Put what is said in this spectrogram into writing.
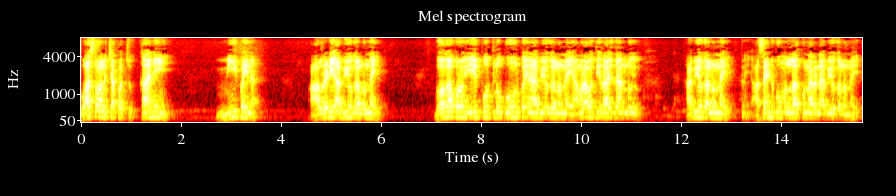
వాస్తవాలు చెప్పచ్చు. కానీ మీ పైన ఆల్రెడీ అభియోగాలు ఉన్నాయి. భోగాపురం ఎయిర్పోర్ట్లో భూములపైన అభియోగాలు ఉన్నాయి. అమరావతి రాజధానిలో అభియోగాలు ఉన్నాయి. అసైన్డ్ భూములు లాక్కున్నారనే అభియోగాలు ఉన్నాయి.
